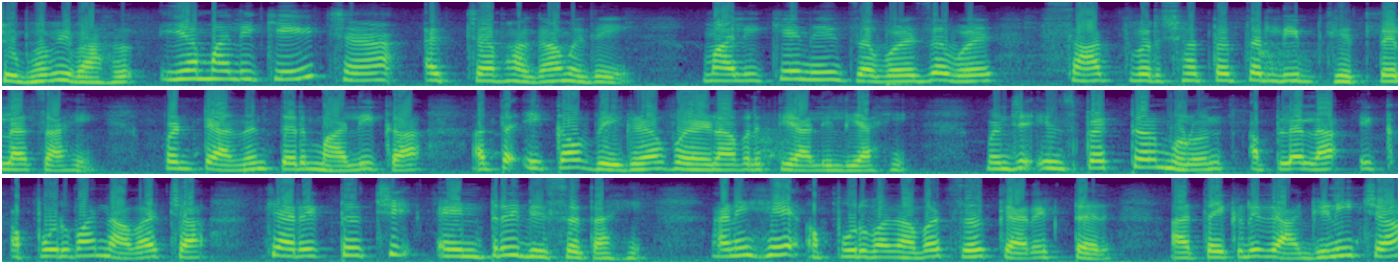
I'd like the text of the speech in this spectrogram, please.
शुभविवाह. या मालिकेच्या आजच्या भागामध्ये मालिकेने जवळजवळ सात वर्षाचा तर लीप घेतलेलाच आहे. पण त्यानंतर मालिका आता एका वेगळ्या वळणावरती आलेली आहे. म्हणजे इन्स्पेक्टर म्हणून आपल्याला एक अपूर्वा नावाच्या कॅरेक्टरची एंट्री दिसत आहे. आणि हे अपूर्वा नावाचं कॅरेक्टर आता इकडे रागिणीच्या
